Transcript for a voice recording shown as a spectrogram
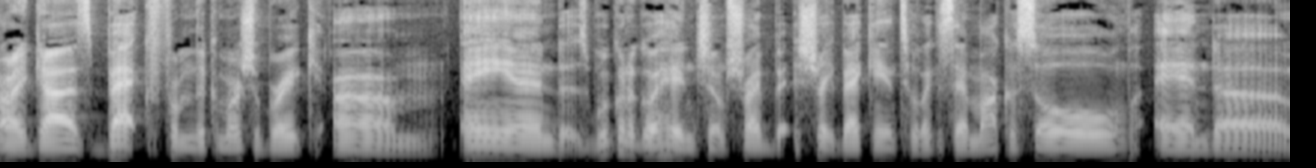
All right, guys, back from the commercial break, um, and we're gonna go ahead and jump straight back, straight back into it. Like I said, Maka Soul and uh,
